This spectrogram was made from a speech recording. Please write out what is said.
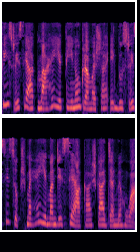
तीसरे से आत्मा है, ये तीनों क्रमशः एक दूसरे से सूक्ष्म है, ये मन जिससे आकाश का जन्म हुआ,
